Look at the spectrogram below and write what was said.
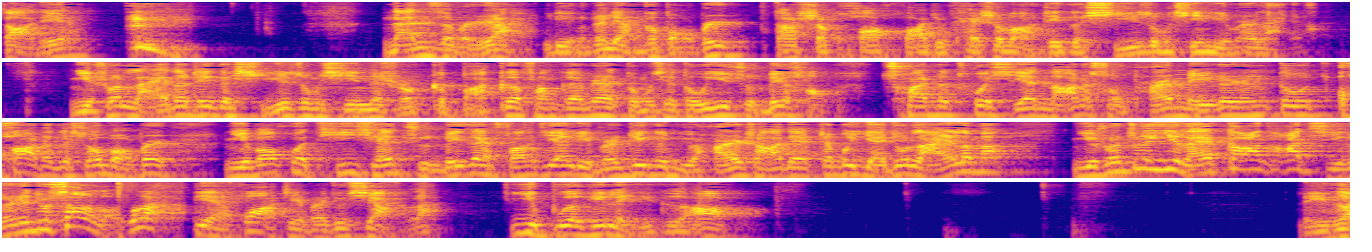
咋的呀？男子文啊，领着两个宝贝儿，当时夸夸就开始往这个洗浴中心里边来了。你说来到这个洗浴中心的时候，各把各方各面东西都一准备好，穿着拖鞋，拿着手牌，每个人都挎着个小宝贝儿。你包括提前准备在房间里边这个女孩啥的，这不也就来了吗？你说这一来，嘎嘎几个人就上楼了，电话这边就响了，一拨给磊哥啊，磊哥，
